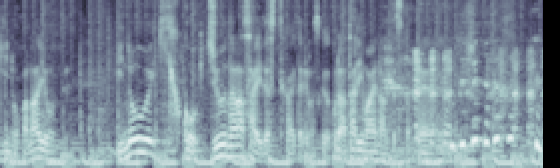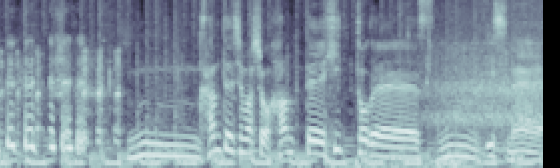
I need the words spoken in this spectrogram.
いいのかな読んで。井上菊子17歳ですって書いてありますけどこれ当たり前なんですかね。うん判定しましょう。判定ヒットです。うんいいっすね。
